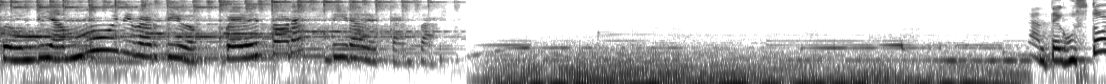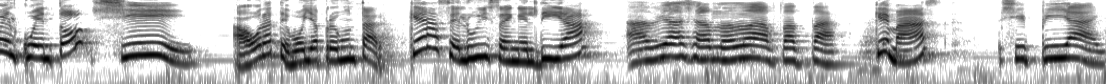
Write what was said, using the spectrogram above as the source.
Fue un día muy divertido, pero es hora de ir a descansar. ¿Te gustó el cuento? Sí. Ahora te voy a preguntar, ¿qué hace Luisa en el día? Abraza a mamá, papá. ¿Qué más? Shipiay.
